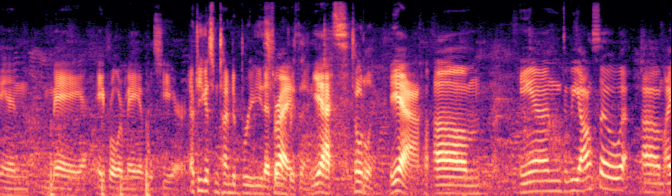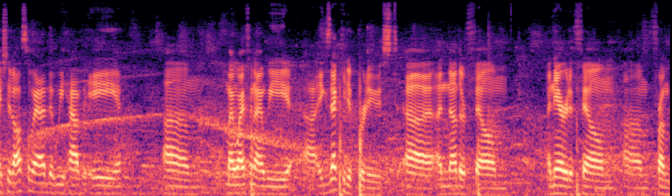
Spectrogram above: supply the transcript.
in May, April or May of this year. After you get some time to breathe That's right. everything. Yes. Totally. Yeah. Um, and we also, um, I should also add that we have a, um, my wife and I, we uh, executive produced uh, another film, a narrative film um, from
